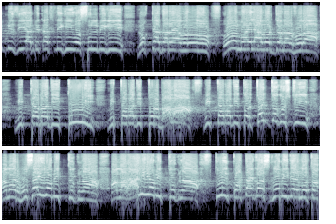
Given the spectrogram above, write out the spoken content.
ইবনে বিকাতলিহি সুলবিহি। লোকটা দাঁড়ায় বলল, ও ময়লা আবর্জনার ফলা, মিথ্যাবাদী তুই, মিথ্যাবাদী তোর বাবা, মিথ্যাবাদী তোর চোদ্দ গোষ্ঠী, আমার হুসাইনও মৃত্যুক না, আমার আলীও মৃত্যুক না, তুই কথা নবীদের মতো,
